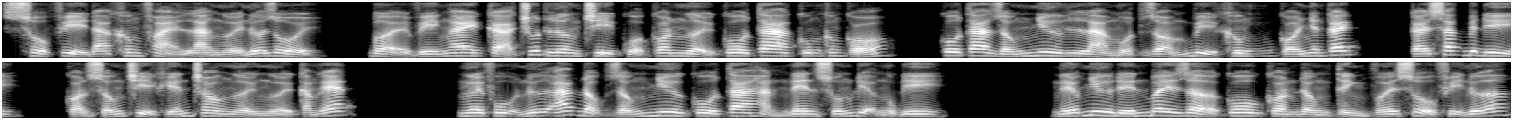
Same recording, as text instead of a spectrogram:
Sổ phỉ đã không phải là người nữa rồi, bởi vì ngay cả chút lương tri của con người cô ta cũng không có. Cô ta giống như là một dòm bị không có nhân cách. Cái xác biết đi, còn sống chỉ khiến cho người người căm ghét người phụ nữ ác độc giống như cô ta hẳn nên xuống địa ngục đi. Nếu như đến bây giờ cô còn đồng tình với sổ phi nữa,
